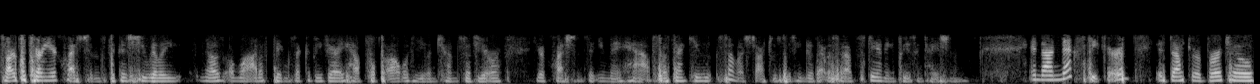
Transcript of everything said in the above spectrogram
start preparing your questions because she really knows a lot of things that could be very helpful to all of you in terms of your, your questions that you may have. So thank you so much, Dr. Sudhindra. That was an outstanding presentation. And our next speaker is Dr. Roberto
